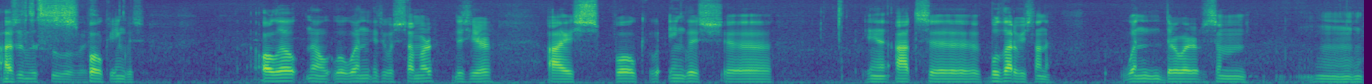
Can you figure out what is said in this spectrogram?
Możemy I've spróbować. spoke English. Although, no, well, when it was summer this year, I spoke English uh, in, at uh, Wislane when there were some mm,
